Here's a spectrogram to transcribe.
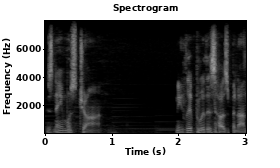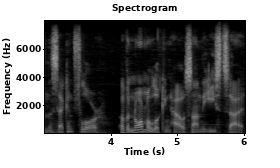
His name was John and he lived with his husband on the second floor of a normal looking house on the east side.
